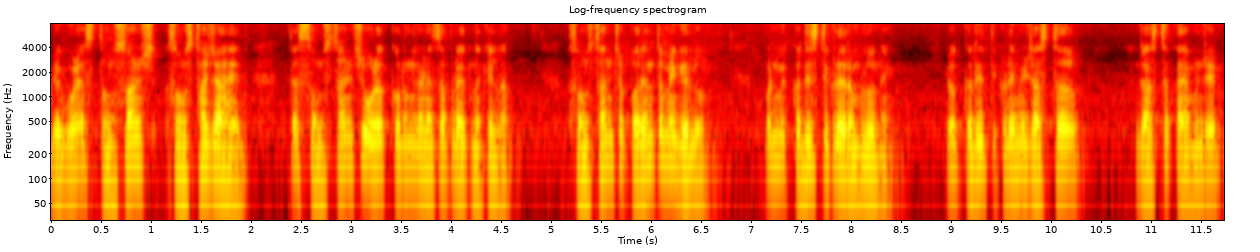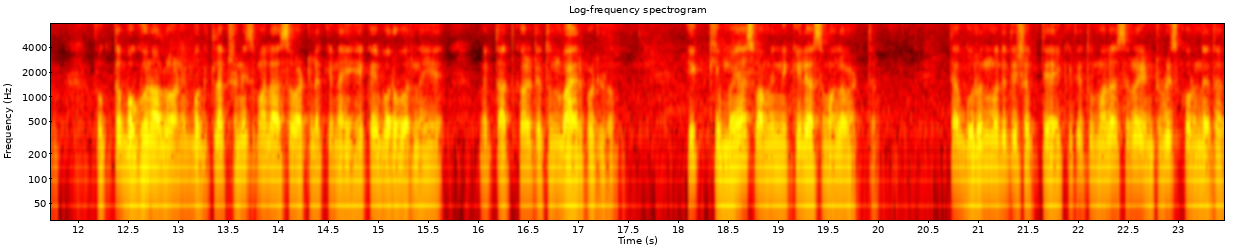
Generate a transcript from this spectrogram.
वेगवेगळ्या संस्थांश संस्था ज्या आहेत त्या संस्थांची ओळख करून घेण्याचा प्रयत्न केला. संस्थांच्या पर्यंत मी गेलो पण मी कधीच तिकडे रमलो नाही. किंवा कधी तिकडे मी जास्त जास्त काय म्हणजे फक्त बघून आलो आणि बघितल्या क्षणीच मला असं वाटलं की नाही हे काही बरोबर नाही आहे मी तात्काळ तिथून बाहेर पडलो. ही किमया स्वामींनी केली असं मला वाटतं. त्या गुरूंमध्ये ती शक्ती आहे की ते तुम्हाला सगळं इंट्रोड्यूस करून देतात.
